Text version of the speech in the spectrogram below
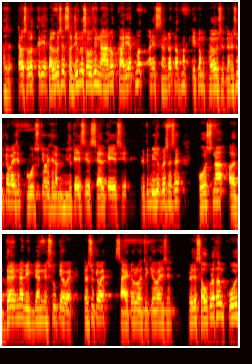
થશે. ચાલો શરૂઆત કરીએ. પહેલો છે, સજીવનો સૌથી નાનો કાર્યાત્મક અને સંરચનાત્મક એકમ કયો છે? તેને શું કહેવાય છે? કોષ કહેવાય છે. બીજું કહીએ છીએ, સેલ કહીએ છીએ. રીતે બીજો પ્રશ્ન છે, કોષના અધ્યયનના વિજ્ઞાનને શું કહેવાય? તેને શું કહેવાય? સાયટોલોજી કહેવાય છે. એ રીતે સૌપ્રથમ કોષ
